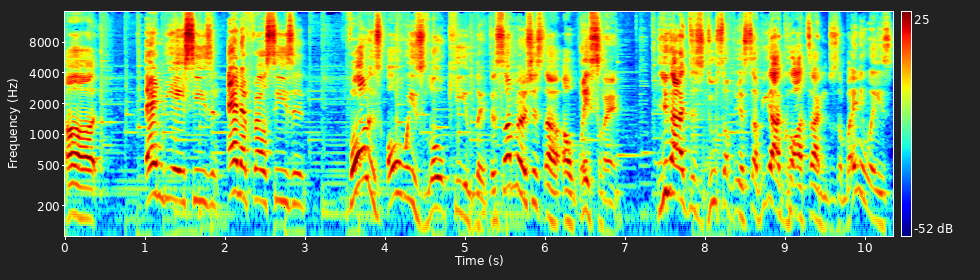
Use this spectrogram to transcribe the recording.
Uh, NBA season, NFL season. Fall is always low key lit. The summer is just a, a wasteland. You gotta just do something yourself. You gotta go outside and do something. But anyways,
